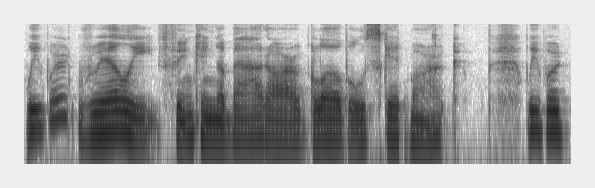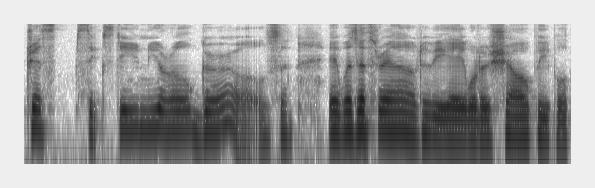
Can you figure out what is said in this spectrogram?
We weren't really thinking about our global skid mark. We were just 16 year old girls, and it was a thrill to be able to show people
